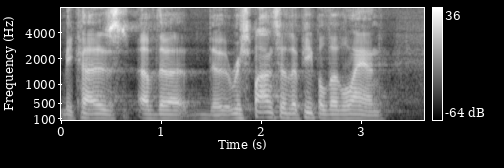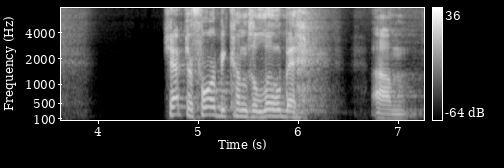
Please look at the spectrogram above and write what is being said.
because of the, the response of the people to the land. Chapter 4 becomes a little bit um,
